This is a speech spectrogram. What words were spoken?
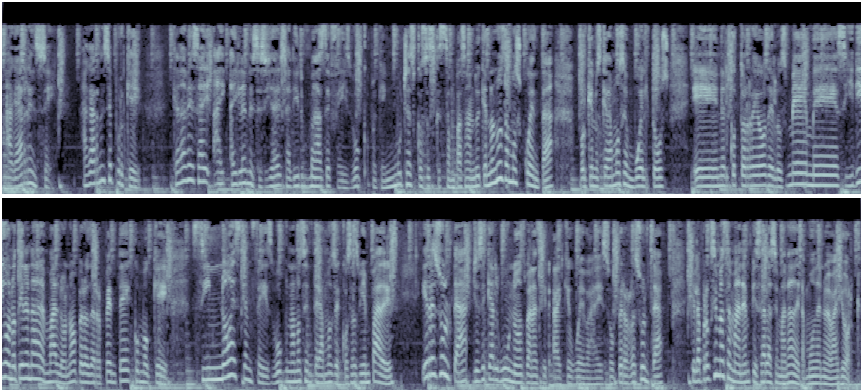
Agárrense agárrense porque cada vez hay, hay, hay, la necesidad de salir más de Facebook porque hay muchas cosas que están pasando y que no nos damos cuenta porque nos quedamos envueltos en el cotorreo de los memes y digo, no tiene nada de malo, ¿no? Pero de repente como que si no está en Facebook no nos enteramos de cosas bien padres y resulta, yo sé que algunos van a decir, ay, qué hueva eso, pero resulta que la próxima semana empieza la Semana de la Moda en Nueva York.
